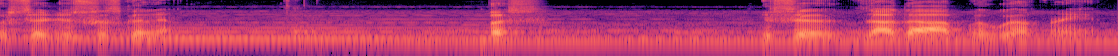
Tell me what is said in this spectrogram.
उससे डिस्कस करें। बस, इससे ज़्यादा आपका कोई हक नहीं है।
